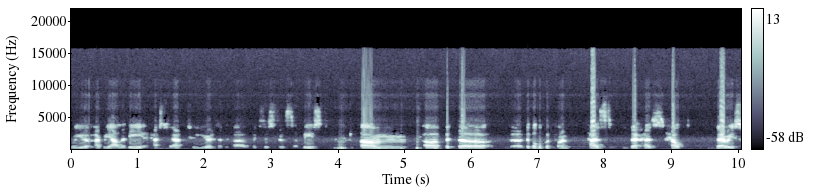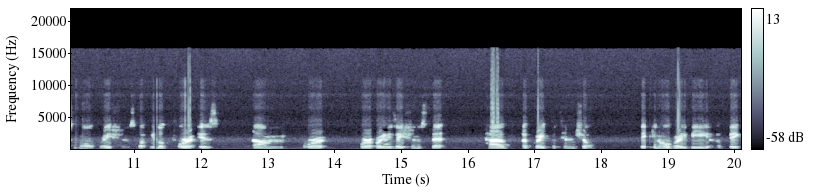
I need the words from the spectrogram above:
real, a reality. It has to have two years of, of existence at least. Um, uh, but the the Global Good Fund has that has helped very small operations. What we look for is um, for for organizations that have a great potential. They can already be a big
